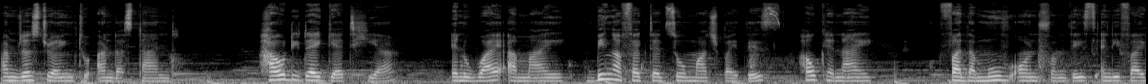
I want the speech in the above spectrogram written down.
I'm just trying to understand how did I get here and why am I being affected so much by this? How can I further move on from this and if i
